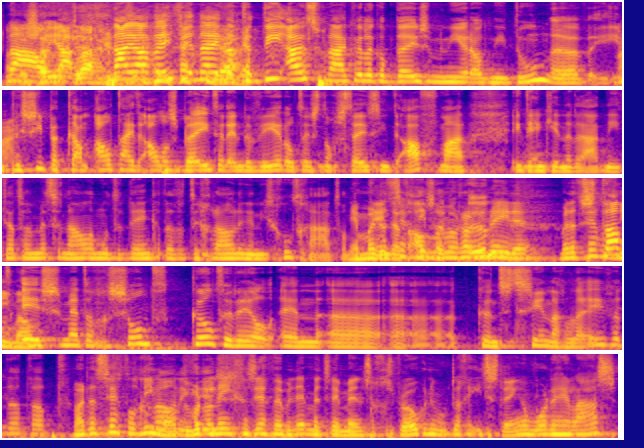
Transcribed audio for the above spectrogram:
Nou, dan Nou, zijn we ja, klaar. nou ja, weet je, nee, Ja. dat, die uitspraak wil ik op deze manier ook niet doen. Eh, in principe kan altijd alles beter en de wereld is nog steeds niet af. Maar ik denk inderdaad niet dat we met z'n allen moeten denken dat het in Groningen niet goed gaat. Want Ja, maar ik dat denk zegt dat niemand, als er een. Maar dat stad niemand. is met een gezond cultureel en eh, eh, kunstzinnig leven, dat dat Maar dat zegt toch niemand? Er wordt alleen gezegd, we hebben net met twee mensen gesproken. Nu moet toch iets strenger worden, helaas.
